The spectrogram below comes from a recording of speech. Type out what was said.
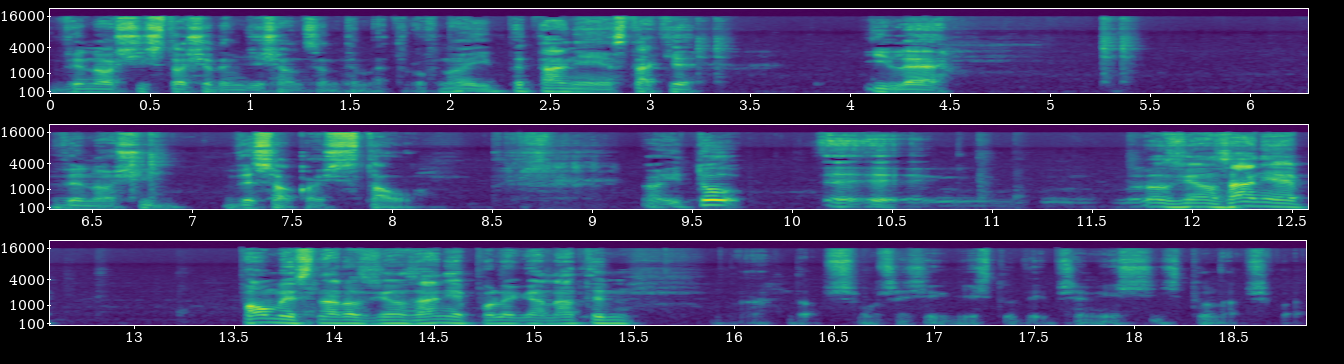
wynosi 170 cm. No i pytanie jest takie, ile wynosi wysokość stołu. No i tu rozwiązanie, pomysł na rozwiązanie polega na tym, dobrze, muszę się gdzieś tutaj przemieścić, tu na przykład,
